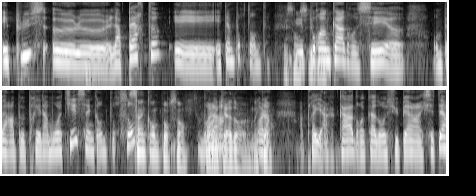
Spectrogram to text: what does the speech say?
et plus euh, la perte est, importante. Et pour un cadre, c'est euh, on perd à peu près la moitié, 50%. 50% pour un cadre. Voilà. Après, il y a cadre, cadre supérieur, etc.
